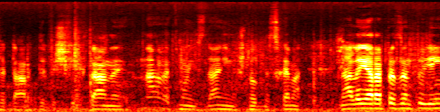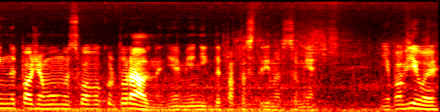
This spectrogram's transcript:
wytarty, wyświechtany, nawet moim zdaniem już nudny schemat. No ale ja reprezentuję inny poziom umysłowo-kulturalny, nie? Mnie nigdy patostreamy w sumie nie bawiły.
